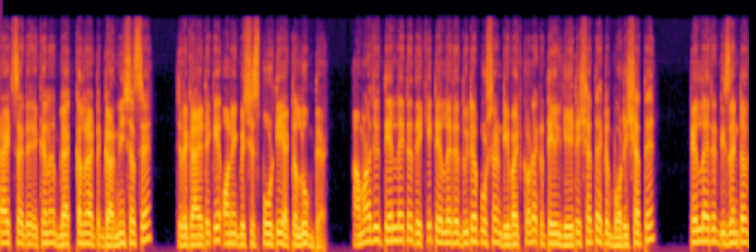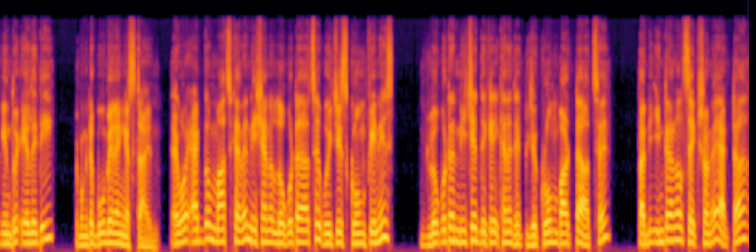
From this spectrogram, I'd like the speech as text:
রাইট সাইডে এখানে ব্ল্যাক কালার একটা গার্নিশ আছে, যেটা গাড়িটাকে অনেক বেশি স্পোর্টি একটা লুক দেয়। আমরা যদি তেল লাইটে দেখি তেল লাইটের দুইটা পোর্শন ডিভাইড করা, একটা টেল গেটের সাথে, একটা বডির সাথে। টেল লাইটের ডিজাইনটাও কিন্তু এলইডি এবং একটা বুমেরাং স্টাইল এবং একদম মাঝখানে নিশানের লোগোটা আছে হুইচ ইজ ক্রোম ফিনিশ লোগোটার নিচের দিকে এখানে যে- যে ক্রোম বারটা আছে, তার ইন্টারনাল সেকশনে একটা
